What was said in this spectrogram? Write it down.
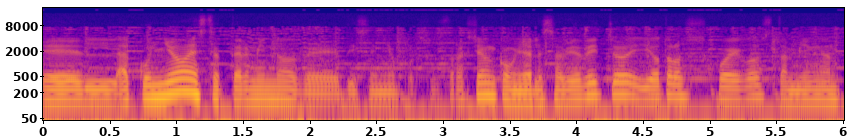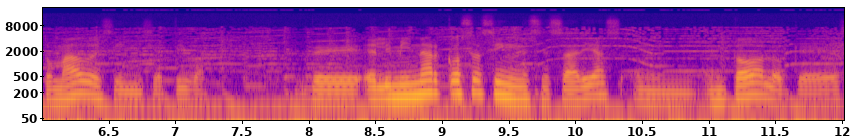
él acuñó este término de diseño por sustracción, como ya les había dicho, y otros juegos también han tomado esa iniciativa de eliminar cosas innecesarias en, en todo lo que es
